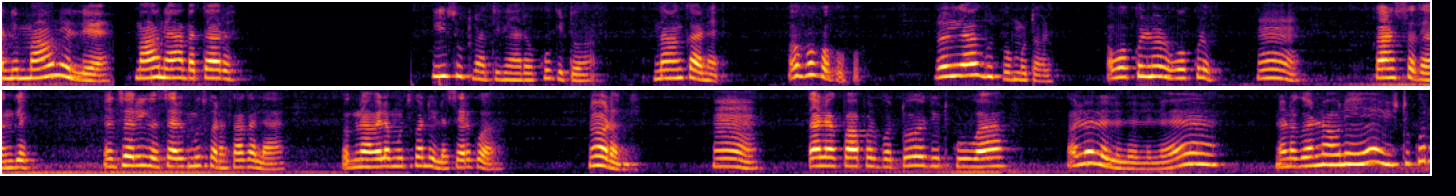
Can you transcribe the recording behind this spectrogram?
ನಿಮ್ಮ ಮಾವನಲ್ಲಿ ಮಾವನ ಬತ್ತಾರ ಈ ಸುಪ್ನಾತಿನ ಯಾರೋ ಕೂಗಿತ್ತು ನಾನು ಕಾಣೆ. ಓಹೋ, ಹೋ ಹೋ ರೈ ಆಗ್ಬಿಟ್ಟು ಬಂದ್ಬಿಟ್ಟವಳು ಒಕ್ಕಳು ನೋಡು ಒಕ್ಕಳು ಹ್ಞೂ. ಕಾಣಿಸ್ತದೆ ಹಂಗೆ. ನಾನು ಸರಿ ಈಗ ಸೆರಗು ಮುಚ್ಕೊಳಕ್ಕಾಗಲ್ಲ? ಇವಾಗ ನಾವೆಲ್ಲ ಮುಚ್ಕೊಂಡಿಲ್ಲ ಸೆರಗು ನೋಡಂಗೆ ಹ್ಞೂ. ತಲೆಗೆ ಪಾಪಡ್ ಬಟ್ಟು ದಿಟ್ಕೂವ ಅಲ್ಲಲ್ಲಲ್ಲಲ್ಲ ಗಂಡ ಅವನೇ ಇಷ್ಟು ಕೂಡ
